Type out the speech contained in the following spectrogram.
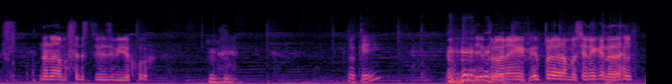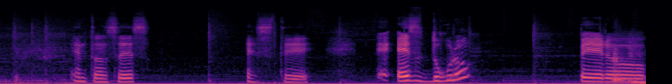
no nada más en estudios de videojuegos, Ok. de program- programación en general. Entonces, este e- es duro, pero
